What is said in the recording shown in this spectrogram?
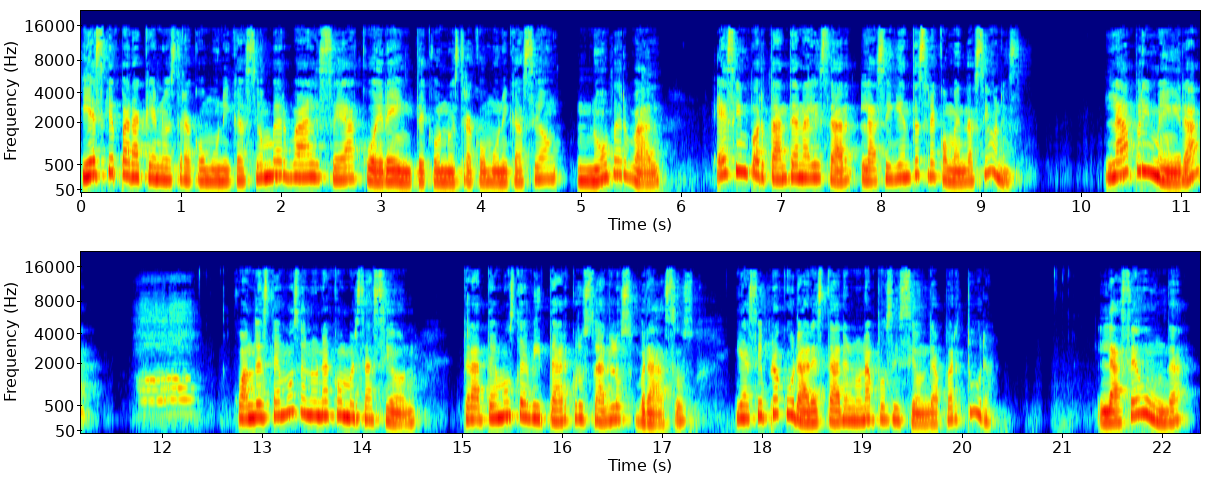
Y es que para que nuestra comunicación verbal sea coherente con nuestra comunicación no verbal, es importante analizar las siguientes recomendaciones. La primera, cuando estemos en una conversación, tratemos de evitar cruzar los brazos y así procurar estar en una posición de apertura. La segunda,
